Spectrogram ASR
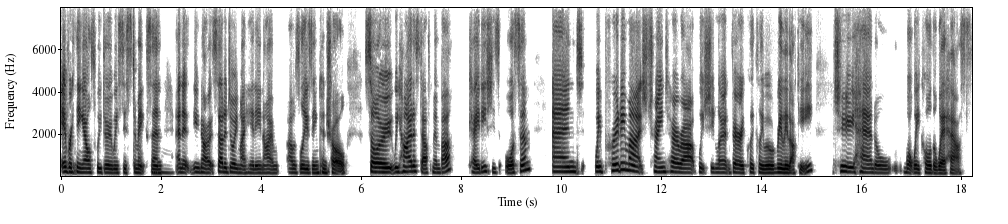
everything else we do with Sister Mixin and mm. and it you know it started doing my head in I I was losing control so we hired a staff member Katie she's awesome and we pretty much trained her up which she learned very quickly we were really lucky to handle what we call the warehouse.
